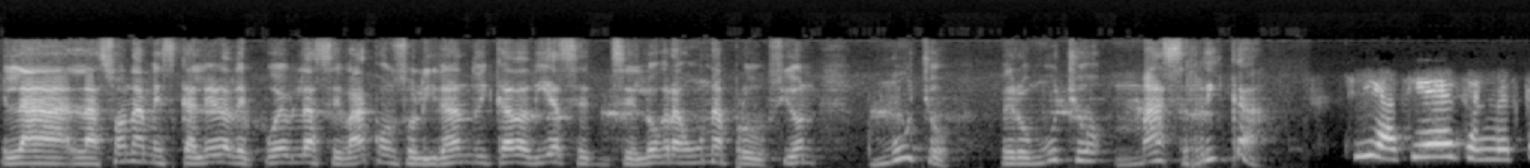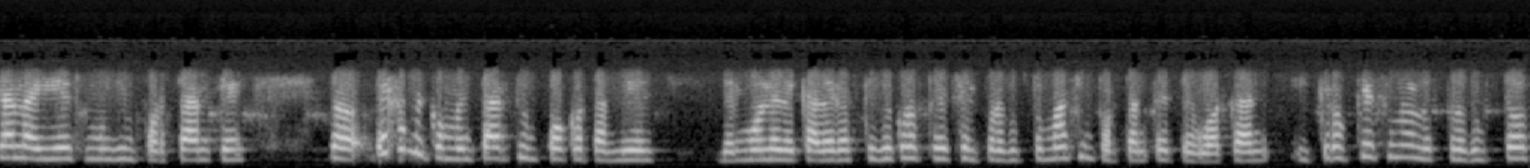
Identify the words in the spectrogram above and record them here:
la, la zona mezcalera de Puebla se va consolidando y cada día se, se logra una producción mucho, pero mucho más rica. Sí, así es, el mezcal ahí es muy importante. Pero déjame comentarte un poco también del mole de caderas, que yo creo que es el producto más importante de Tehuacán y creo que es uno de los productos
